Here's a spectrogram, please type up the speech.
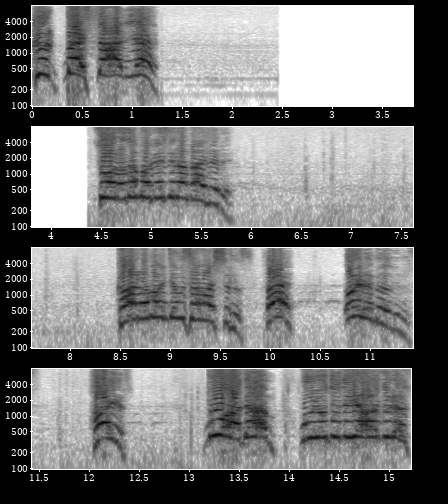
45 saniye. Sonra da magazin haberleri. Kahramanca mı savaştınız? He? Öyle mi öldünüz? Hayır. Bu adam uyudu diye öldünüz.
